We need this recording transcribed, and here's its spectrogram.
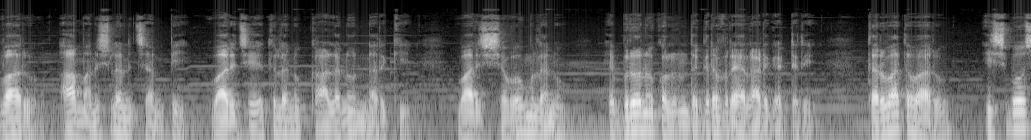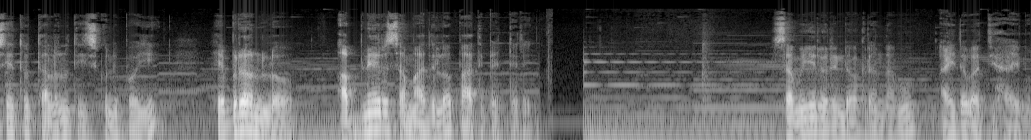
వారు ఆ మనుషులను చంపి వారి చేతులను కాళ్ళను నరికి వారి శవములను హెబ్రోను కొలను దగ్గర వ్రేలాడగట్టిరి. తరువాత వారు ఇష్బోసేతు తలను తీసుకుని పోయి హెబ్రోన్లో అబ్నేరు సమాధిలో పాతిపెట్టిరి. సమయలు రెండవ గ్రంథము ఐదవ అధ్యాయము.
